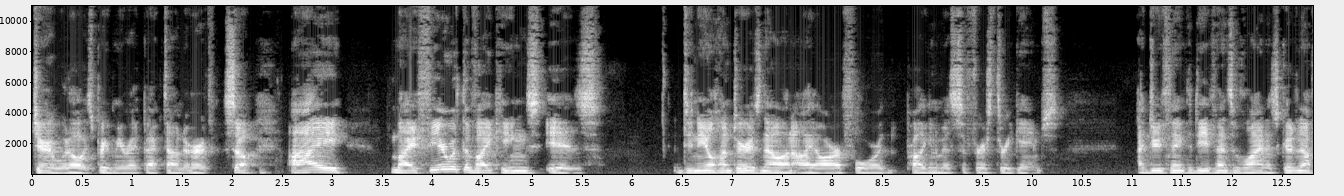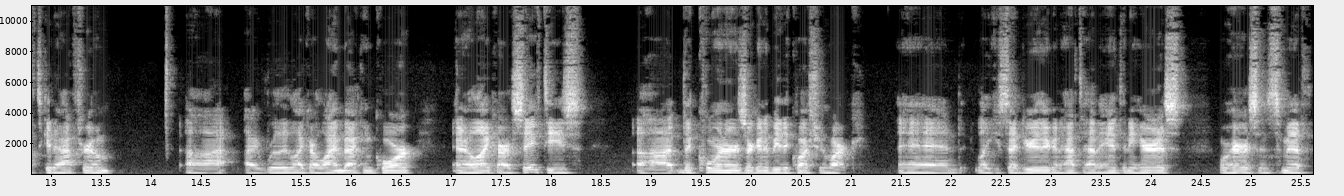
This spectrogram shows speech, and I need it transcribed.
Jerry would always bring me right back down to earth. So I, my fear with the Vikings is Danielle Hunter is now on IR for probably going to miss the first three games. I do think the defensive line is good enough to get after him. Uh, I really like our linebacking corps, and I like our safeties. Uh, the corners are going to be the question mark. And like you said, you're either going to have to have Anthony Harris or Harrison Smith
